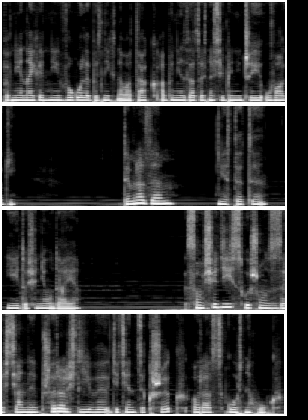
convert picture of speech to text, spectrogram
Pewnie najchętniej w ogóle by zniknęła tak, aby nie zwracać na siebie niczyjej uwagi. Tym razem, niestety, jej to się nie udaje. Sąsiedzi słyszą z za ściany przeraźliwy dziecięcy krzyk oraz głośny huk.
